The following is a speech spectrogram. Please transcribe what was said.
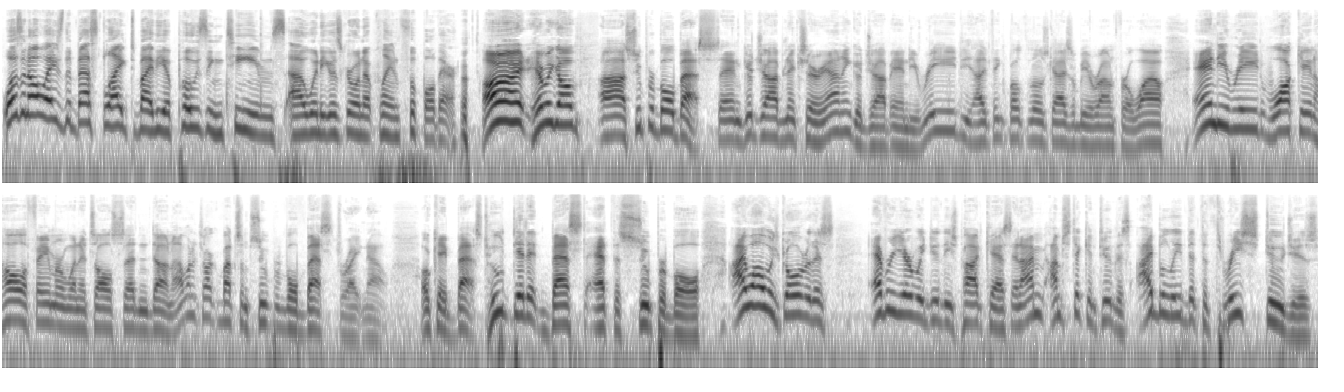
wasn't always the best liked by the opposing teams uh, when he was growing up playing football there. All right, here we go. Uh, Super Bowl best. And good job, Nick Sirianni. Good job, Andy Reid. I think both of those guys will be around for a while. Andy Reid, walk in Hall of Famer when it's all said and done. I want to talk about some Super Bowl best right now. Okay, best. Who did it best at the Super Bowl? I always go over this every year we do these podcasts, and I'm, I'm sticking to this. I believe that the Three Stooges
